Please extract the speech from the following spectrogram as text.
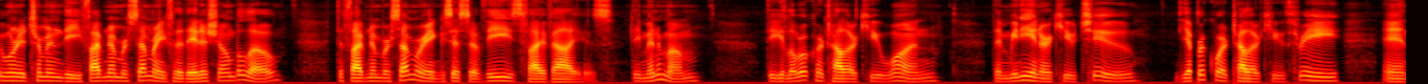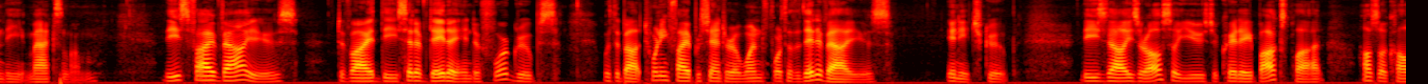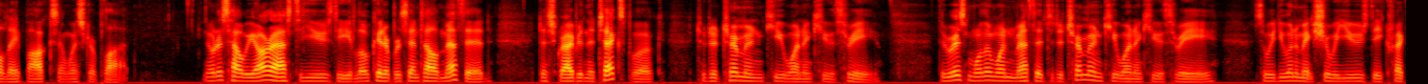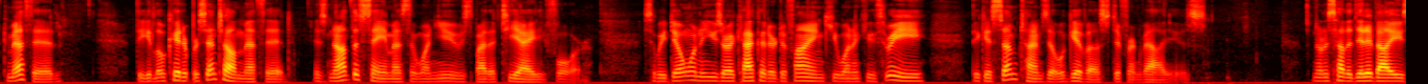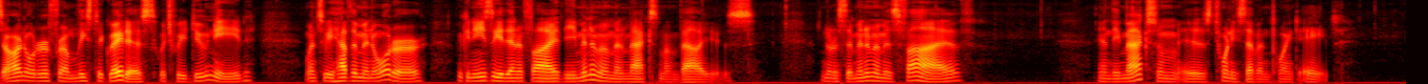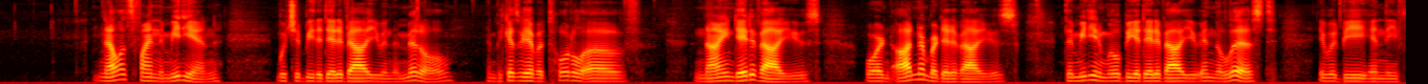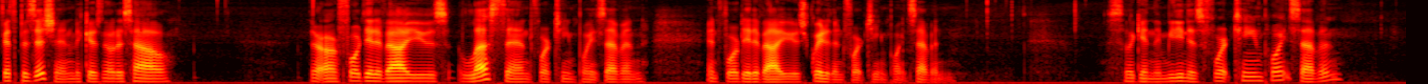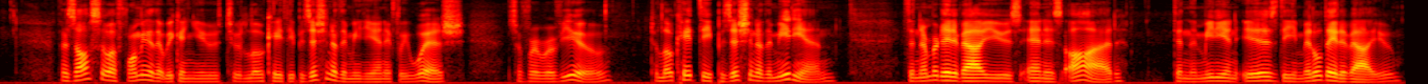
we want to determine the five-number summary for the data shown below. The five-number summary consists of these five values. The minimum, the lower quartile or Q1, the median or Q2, the upper quartile or Q3, and the maximum. These five values divide the set of data into four groups with about 25% or one-fourth of the data values in each group. These values are also used to create a box plot, also called a box and whisker plot. Notice how we are asked to use the locator percentile method described in the textbook to determine Q1 and Q3. There is more than one method to determine Q1 and Q3, so we do want to make sure we use the correct method. The locator percentile method is not the same as the one used by the TI-84. So we don't want to use our calculator to find Q1 and Q3 because sometimes it will give us different values. Notice how the data values are in order from least to greatest, which we do need. Once we have them in order, we can easily identify the minimum and maximum values. Notice the minimum is 5, and the maximum is 27.8. Now let's find the median, which would be the data value in the middle. And because we have a total of 9 data values, or an odd number of data values, the median will be a data value in the list. It would be in the fifth position because notice how there are four data values less than 14.7 and four data values greater than 14.7. So again, the median is 14.7. There's also a formula that we can use to locate the position of the median if we wish. So for review, to locate the position of the median, if the number of data values n is odd, then the median is the middle data value.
